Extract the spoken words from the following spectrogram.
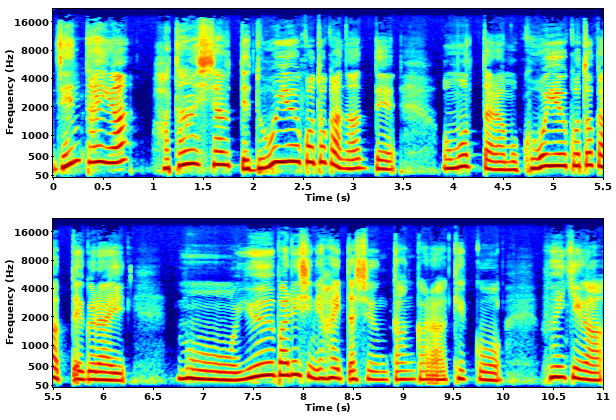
全体が破綻しちゃうってどういうことかなって思ったらもうこういうことかってぐらいもう夕張市に入った瞬間から結構雰囲気が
